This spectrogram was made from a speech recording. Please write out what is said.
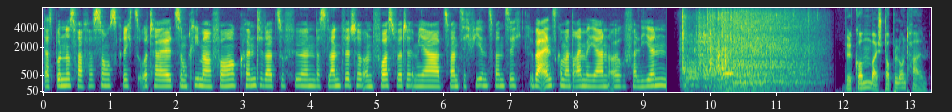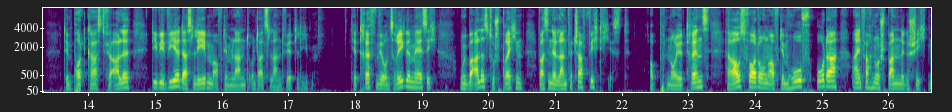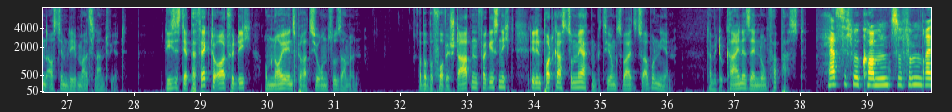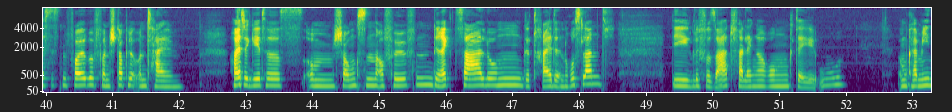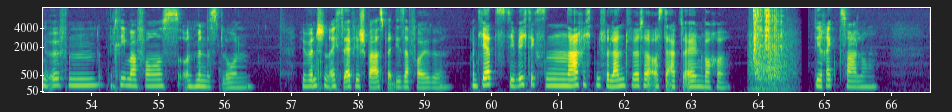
Das Bundesverfassungsgerichtsurteil zum Klimafonds könnte dazu führen, dass Landwirte und Forstwirte im Jahr 2024 über 1,3 Milliarden Euro verlieren. Willkommen bei Stoppel und Halm, dem Podcast für alle, die wie wir das Leben auf dem Land und als Landwirt lieben. Hier treffen wir uns regelmäßig, um über alles zu sprechen, was in der Landwirtschaft wichtig ist. Ob neue Trends, Herausforderungen auf dem Hof oder einfach nur spannende Geschichten aus dem Leben als Landwirt. Dies ist der perfekte Ort für dich, um neue Inspirationen zu sammeln. Aber bevor wir starten, vergiss nicht, dir den Podcast zu merken bzw. zu abonnieren, damit du keine Sendung verpasst. Herzlich willkommen zur 35. Folge von Stoppel und Halm. Heute geht es um Chancen auf Höfen, Direktzahlungen, Getreide in Russland, die Glyphosatverlängerung der EU, um Kaminöfen, Klimafonds und Mindestlohn. Wir wünschen euch sehr viel Spaß bei dieser Folge. Und jetzt die wichtigsten Nachrichten für Landwirte aus der aktuellen Woche. Direktzahlung.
